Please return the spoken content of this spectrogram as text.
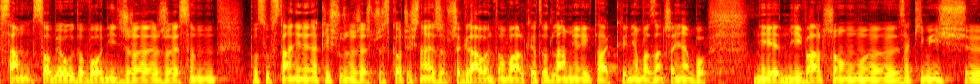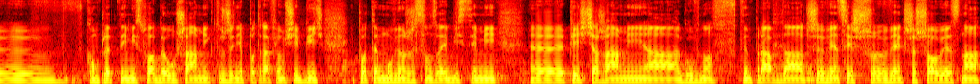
sam sobie udowodnić, że, że jestem po prostu w stanie jakieś różne rzeczy przeskoczyć. Nawet, że przegrałem tą walkę, to dla mnie i tak nie ma znaczenia, bo nie jedni walczą e, z jakimiś kompletnymi słabeuszami, którzy nie potrafią się bić i potem mówią, że są zajebistymi pięściarzami, a gówno w tym prawda, czy więcej, sz- większe show jest na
